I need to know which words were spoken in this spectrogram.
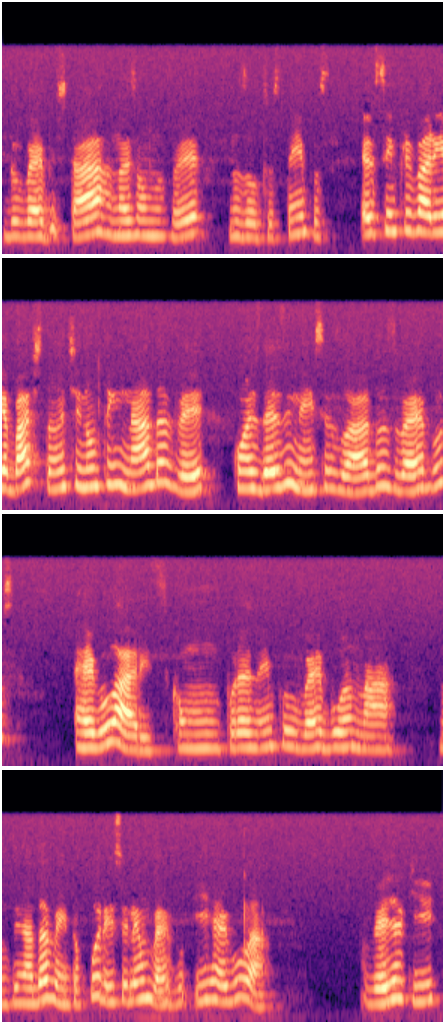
do verbo estar, nós vamos ver nos outros tempos, ele sempre varia bastante e não tem nada a ver com as desinências lá dos verbos regulares, como, por exemplo, o verbo amar. Não tem nada a ver, então por isso ele é um verbo irregular. Veja aqui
